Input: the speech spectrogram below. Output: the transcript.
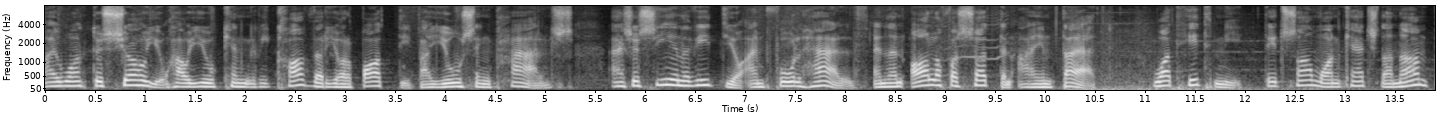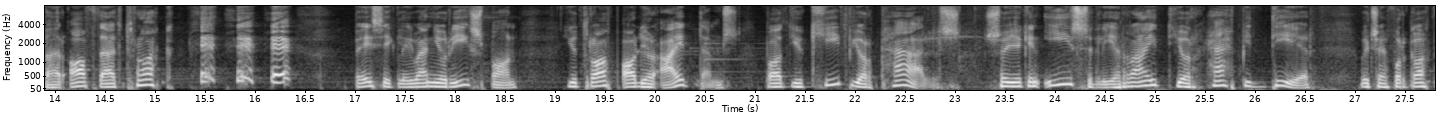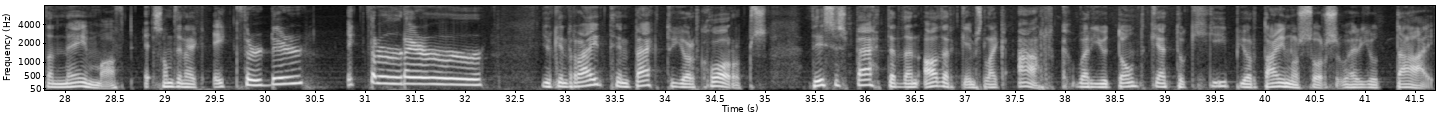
I want to show you how you can recover your body by using pals. As you see in the video, I'm full health, and then all of a sudden I am dead. What hit me? Did someone catch the number of that truck? Basically, when you respawn, you drop all your items, but you keep your pals, so you can easily ride your happy deer, which I forgot the name of, eh, something like Eikthyrdeer? Eikthyrdeer! You can ride him back to your corpse. This is better than other games like Ark, where you don't get to keep your dinosaurs where you die.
